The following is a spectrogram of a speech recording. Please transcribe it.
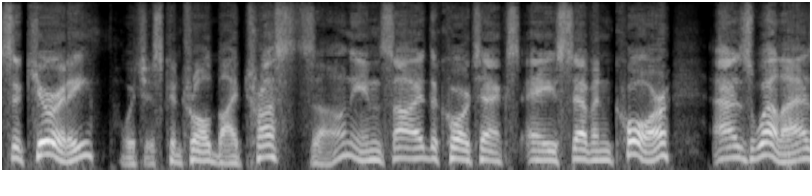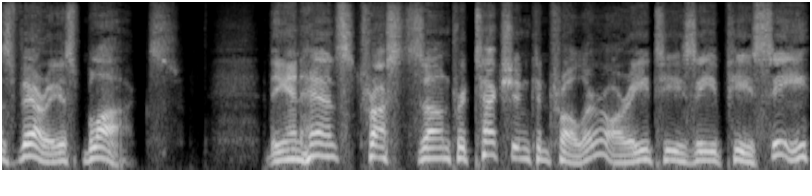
Security, which is controlled by Trust Zone inside the Cortex-A7 core, as well as various blocks. The Enhanced Trust Zone Protection Controller, or ETZ-PC,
